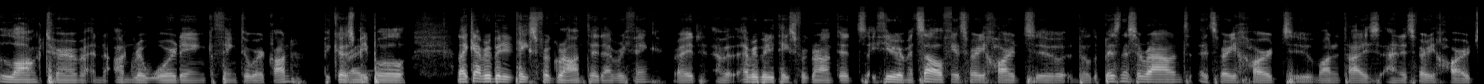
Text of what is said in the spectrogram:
long term and unrewarding thing to work on because right. people like everybody takes for granted everything right uh, everybody takes for granted ethereum itself it's very hard to build a business around it's very hard to monetize and it's very hard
